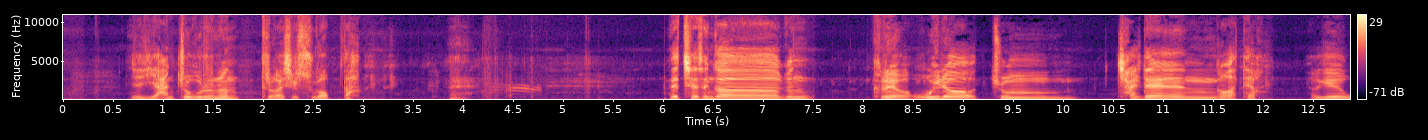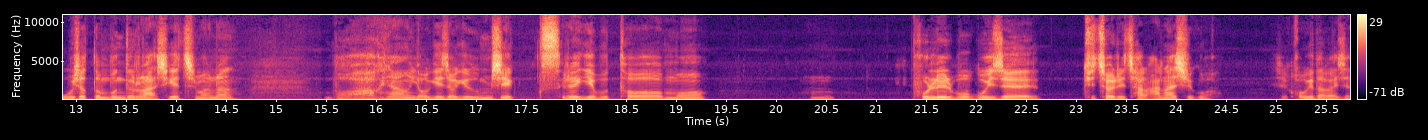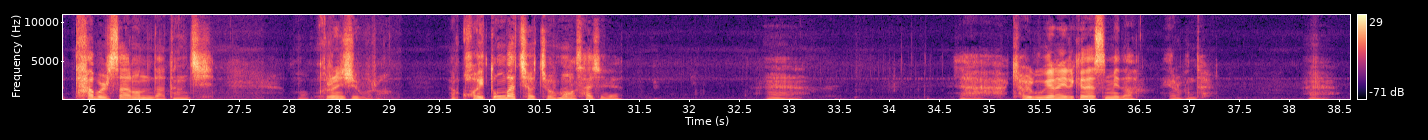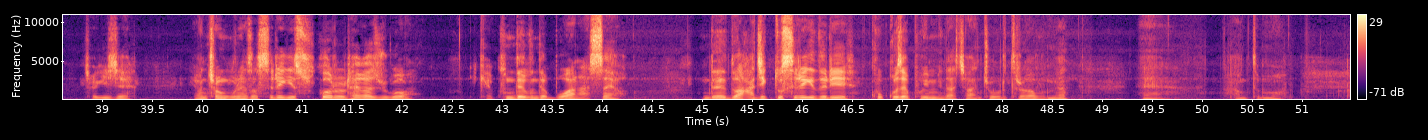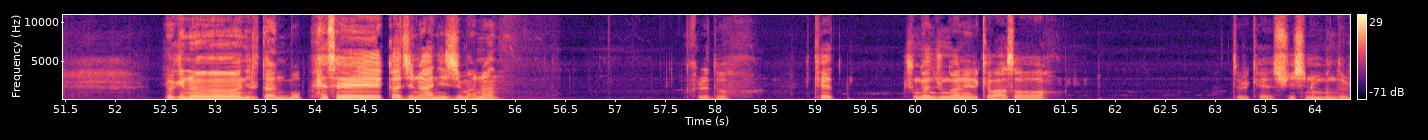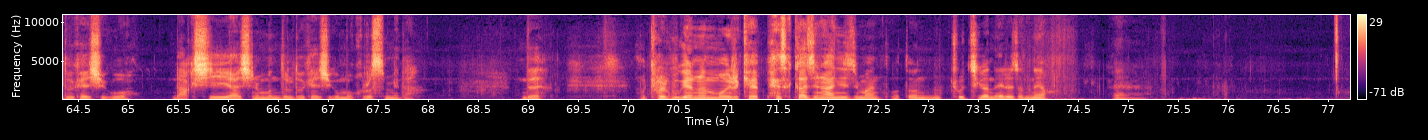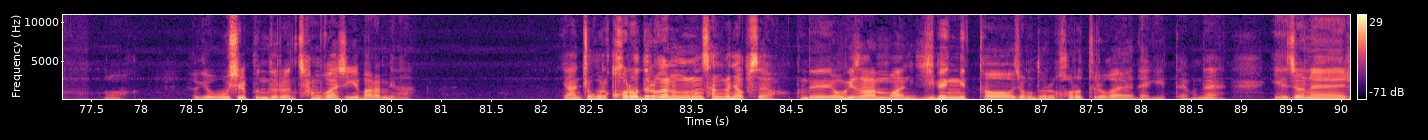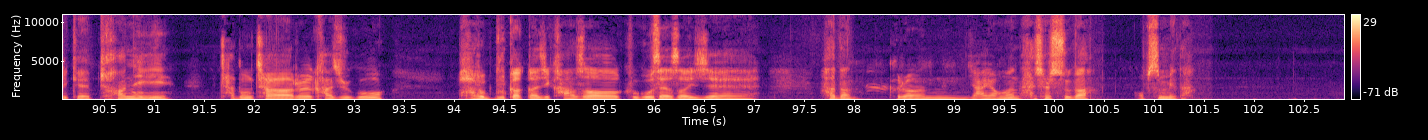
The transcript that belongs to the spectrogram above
이제 이 안쪽으로는 들어가실 수가 없다. 예. 근데 제 생각은 그래요. 오히려 좀 잘 된 것 같아요. 여기 오셨던 분들은 아시겠지만은 뭐 그냥 여기저기 음식 쓰레기부터 뭐 음, 볼일 보고 이제 뒤처리 잘 안 하시고 이제 거기다가 이제 탑을 쌓아놓는다든지 뭐 그런 식으로 거의 똥밭이었죠 뭐 사실 예. 자 결국에는 이렇게 됐습니다 여러분들 예. 저기 이제 연천군에서 쓰레기 수거를 해가지고 이렇게 군데군데 모아놨어요 근데도 아직도 쓰레기들이 곳곳에 보입니다 저 안쪽으로 들어가 보면 예. 아무튼 뭐 여기는 일단 뭐 폐쇄까지는 아니지만은 그래도 이렇게 중간중간에 이렇게 와서 또 이렇게 쉬시는 분들도 계시고 낚시하시는 분들도 계시고 뭐 그렇습니다. 근데 뭐 결국에는 뭐 이렇게 폐쇄까지는 아니지만 어떤 조치가 내려졌네요. 예. 뭐 여기 오실 분들은 참고하시기 바랍니다. 이 안쪽으로 걸어 들어가는 거는 상관이 없어요. 근데 여기서 한 뭐 한 200m 정도를 걸어 들어가야 되기 때문에 예전에 이렇게 편히 자동차를 가지고 바로 물가까지 가서 그곳에서 이제 하던 그런 야영은 하실 수가 없습니다.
